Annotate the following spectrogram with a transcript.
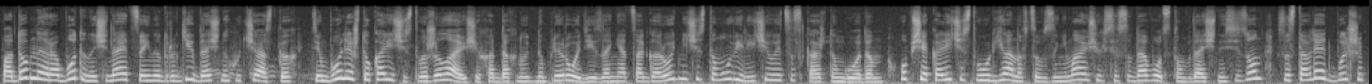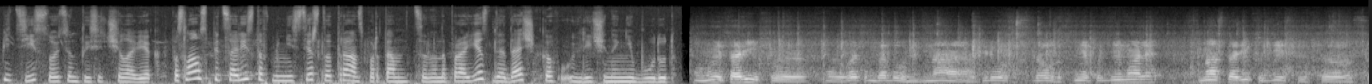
Подобная работа начинается и на других дачных участках. Тем более, что количество желающих отдохнуть на природе и заняться огородничеством увеличивается с каждым годом. Общее количество ульяновцев, занимающихся садоводством в дачный сезон, составляет больше пяти сотен тысяч человек. По словам специалистов Министерства транспорта, цены на проезд для дачников увеличены не будут. Мы тарифы э, в этом году на перевозку садоводов не поднимали. У нас тарифы действуют э, с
